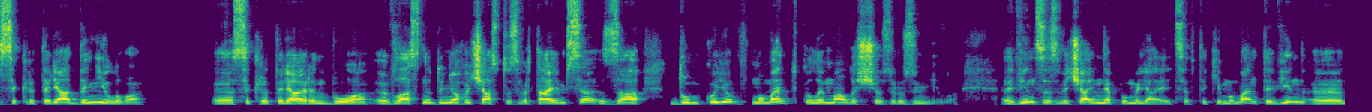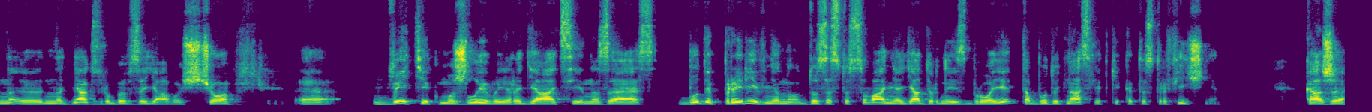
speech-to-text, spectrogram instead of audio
секретаря Данілова, е, секретаря РНБО. Е, Власне, до нього часто звертаємося за думкою в момент, коли мало що зрозуміло. Він зазвичай не помиляється в такі моменти. Він на, днях зробив заяву, що витік можливої радіації на ЗАЕС буде прирівняно до застосування ядерної зброї та будуть наслідки катастрофічні. Каже,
